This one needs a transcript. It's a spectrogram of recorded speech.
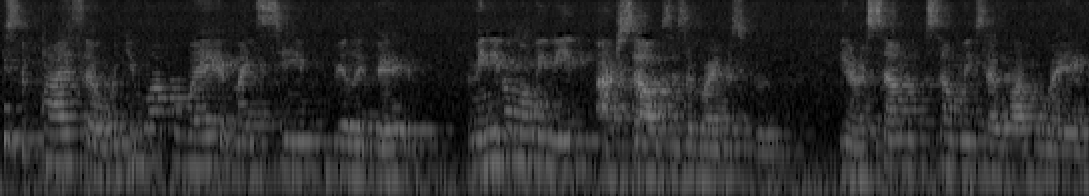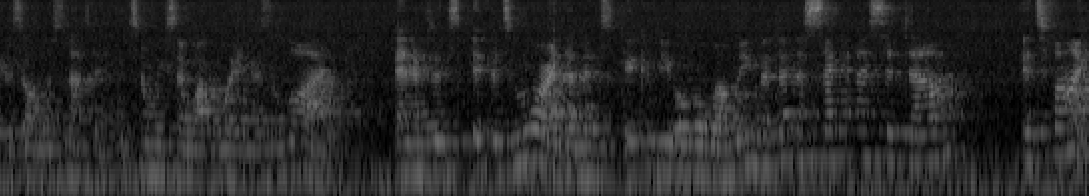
Be surprised though, when you walk away, it might seem really big. I mean, even when we meet ourselves as a writers group, you know, some, some weeks I walk away and there's almost nothing, and some weeks I walk away and there's a lot. And if it's, if it's more, then it's, it can be overwhelming, but then the second I sit down, it's fine.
